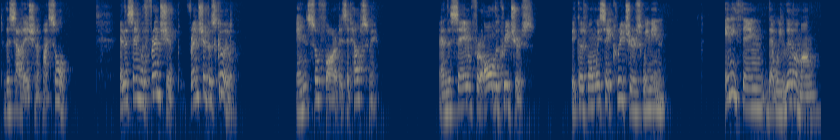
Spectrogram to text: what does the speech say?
to the salvation of my soul. And the same with friendship. Friendship is good insofar as it helps me. And the same for all the creatures. Because when we say creatures, we mean anything that we live among,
